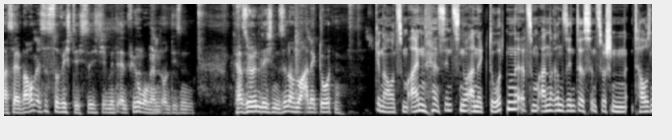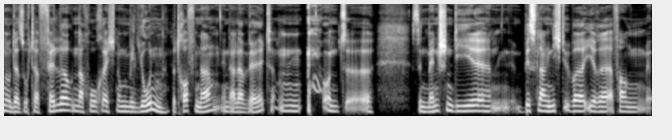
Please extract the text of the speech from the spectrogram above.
Marcel, warum ist es so wichtig, sich mit Entführungen und diesen persönlichen, sind doch nur Anekdoten? Genau, zum einen sind es nur Anekdoten, zum anderen sind es inzwischen tausend untersuchter Fälle und nach Hochrechnung Millionen Betroffener in aller Welt. Und äh, sind Menschen, die äh, bislang nicht über ihre Erfahrungen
